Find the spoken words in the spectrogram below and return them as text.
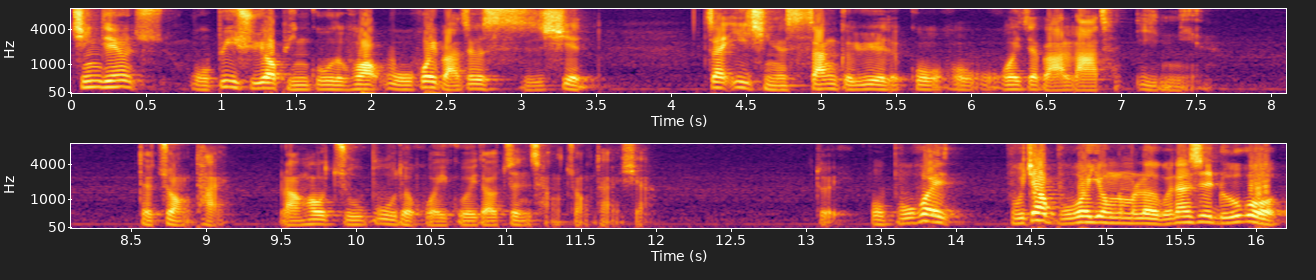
今天我必须要评估的话，我会把这个时限在疫情的三个月的过后，我会再把它拉成一年的状态。然后逐步的回归到正常状态下，对我不会不叫不会用那么乐观，但是如果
